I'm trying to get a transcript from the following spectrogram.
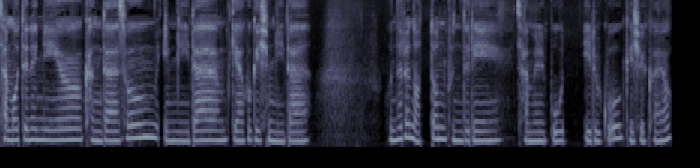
잠 못 드는 이유, 강다솜입니다. 함께하고 계십니다. 오늘은 어떤 분들이 잠을 못 이루고 계실까요?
